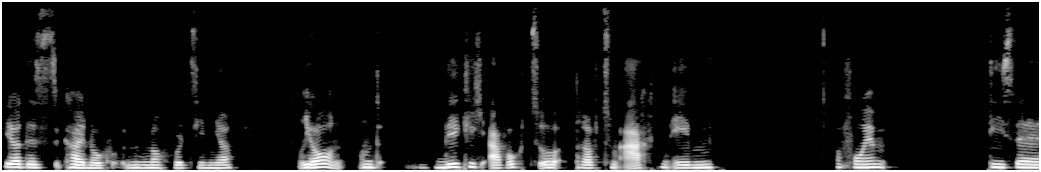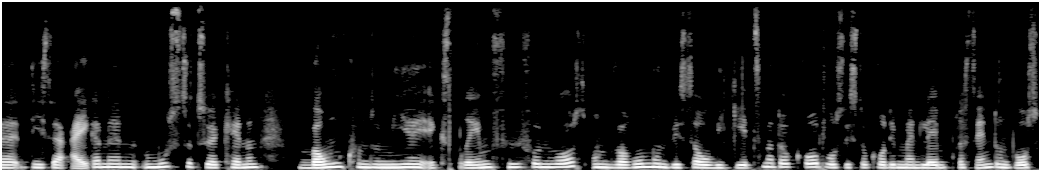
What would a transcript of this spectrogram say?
Ja, das kann ich noch nachvollziehen, ja. Ja, und, und wirklich einfach zu, darauf zum Achten, eben vor allem diese, diese eigenen Muster zu erkennen, wann konsumiere ich extrem viel von was und warum und wieso, wie geht's mir da gerade, was ist da gerade in meinem Leben präsent und was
